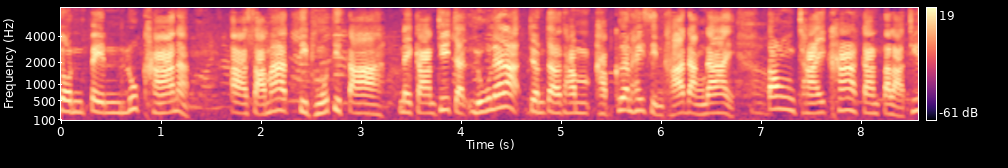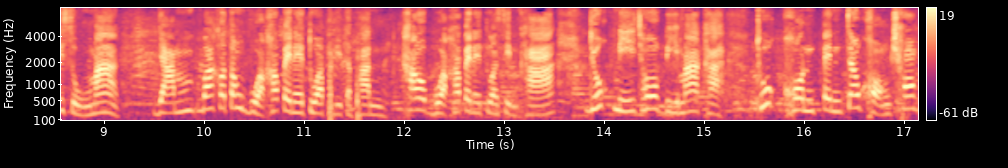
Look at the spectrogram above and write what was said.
จนเป็นลูกค้าน่ะอ่า สามารถติดหูติดตาในการที่จะรู้แล้วล่ะจนจะทำขับเคลื่อนให้สินค้าดังได้ ต้องใช้ค่าการตลาดที่สูงมาก ย้ำว่าก็ต้องบวกเข้าไปในตัวผลิตภัณฑ์ เข้าบวกเข้าไปในตัวสินค้า ยุคนี้โชคดีมากค่ะ ทุกคนเป็นเจ้าของช่อง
